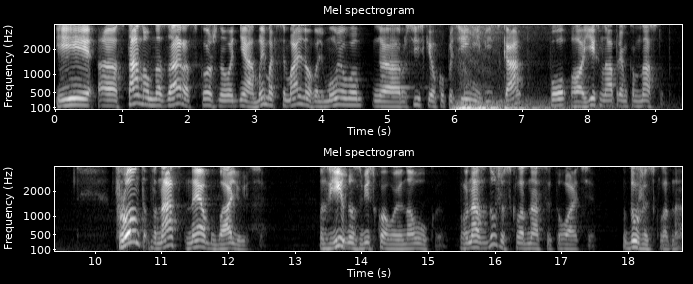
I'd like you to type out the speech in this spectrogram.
І е, станом на зараз кожного дня ми максимально гальмуємо е, російські окупаційні війська по е, їх напрямкам наступу. Фронт в нас не обвалюється згідно з військовою наукою. В нас дуже складна ситуація. Дуже складна.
